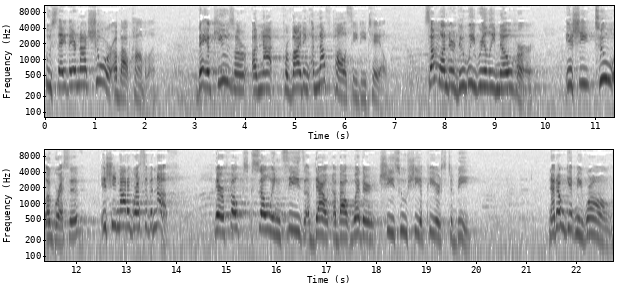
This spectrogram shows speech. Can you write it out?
who say they're not sure about Kamala. They accuse her of not providing enough policy detail. Some wonder do we really know her? Is she too aggressive? Is she not aggressive enough? There are folks sowing seeds of doubt about whether she's who she appears to be. Now, don't get me wrong.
